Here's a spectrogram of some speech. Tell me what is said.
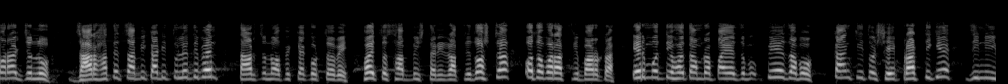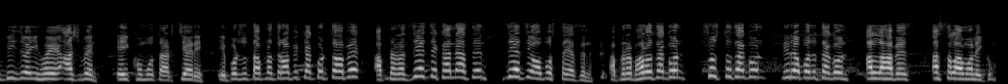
করার জন্য যার হাতে চাবিকাঠি তুলে দিবেন, তার জন্য অপেক্ষা করতে হবে। হয়তো ছাব্বিশ তারিখ রাত্রি দশটা অথবা রাত্রি বারোটা। এর মধ্যে হয়তো আমরা পেয়ে যাব পেয়ে যাব কাঙ্ক্ষিত সেই প্রার্থীকে যিনি বিজয়ী হয়ে আসবেন এই ক্ষমতার চেয়ারে। এ পর্যন্ত আপনাদের অপেক্ষা করতে হবে। আপনারা যে যেখানে আছেন, যে যে অবস্থায় আছেন, আপনারা ভালো থাকুন, সুস্থ থাকুন নিরাপদে থাকুন আল্লাহ হাফেজ আসসালামু আলাইকুম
